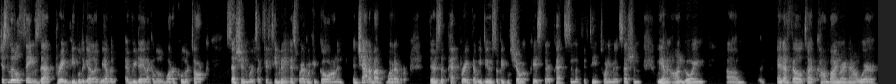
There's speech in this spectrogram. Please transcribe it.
just little things that bring people together. Like we have an every day like a little water cooler talk session where it's like 15 minutes where everyone could go on and, and chat about whatever. There's the pet break that we do so people showcase their pets in the 15, 20 minute session. We have an ongoing um, NFL type combine right now where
